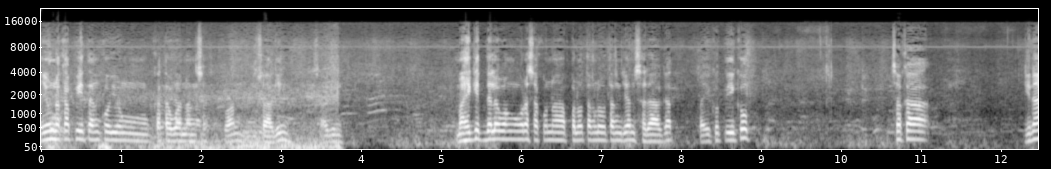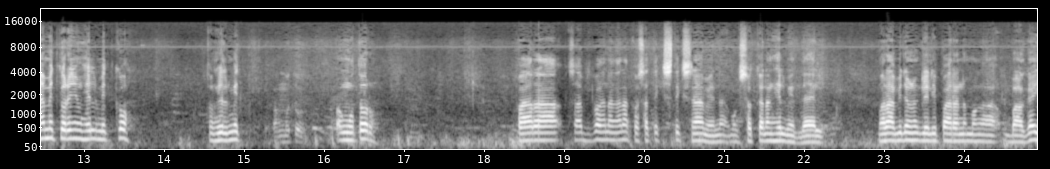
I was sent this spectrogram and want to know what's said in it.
Yung nakapitan ko yung katawan ng sa- kuwan, yung saging. Saging. Mahigit dalawang oras ako na palutang-lutang dyan sa dagat. Paikot-ikot. Tsaka, ginamit ko rin yung helmet ko. Itong helmet. Pangmotor. Pang motor. Para, sabi pa ng anak ko sa text-text namin na magsuot ka ng helmet dahil marami daw nagliliparan ng mga bagay.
